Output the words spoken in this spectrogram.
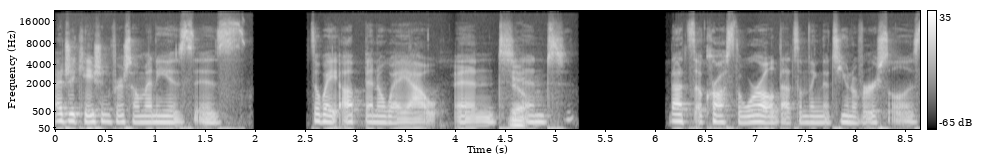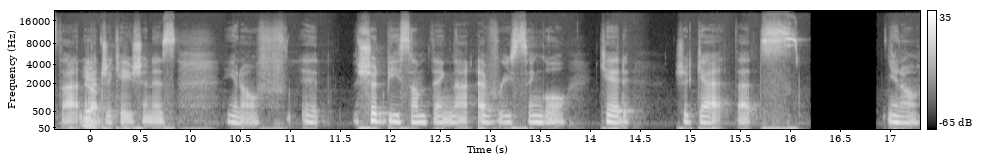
education for so many is is it's a way up and a way out and Yeah. and that's across the world that's something that's universal is that Yeah. education is you know f- it should be something that every single kid should get that's you know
